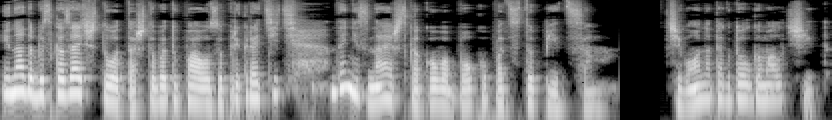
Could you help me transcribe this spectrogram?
И надо бы сказать что-то, чтобы эту паузу прекратить, да не знаешь, с какого боку подступиться. Чего она так долго молчит?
